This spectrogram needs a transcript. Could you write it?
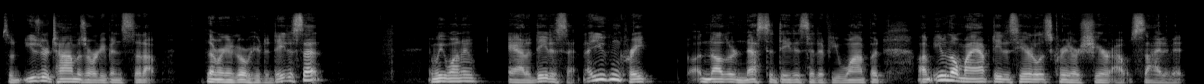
So user Tom has already been set up. Then we're going to go over here to data set and we want to add a data set. Now you can create another nested data set if you want, but um, even though my app data is here, let's create our share outside of it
